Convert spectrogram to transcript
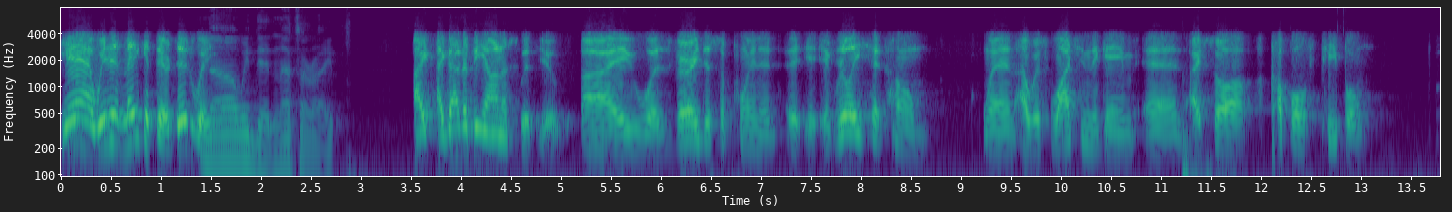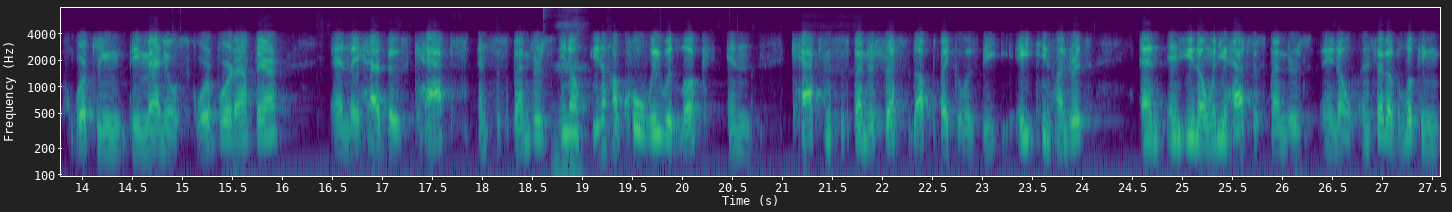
Yeah, we didn't make it there, did we? No, we didn't. That's all right. I, I got to be honest with you. I was very disappointed. It, it it really hit home when I was watching the game and I saw a couple of people working the manual scoreboard out there, and they had those caps and suspenders. You know, you know how cool we would look in caps and suspenders, dressed up like it was the 1800s. And, and you know, when you have suspenders, you know, instead of looking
